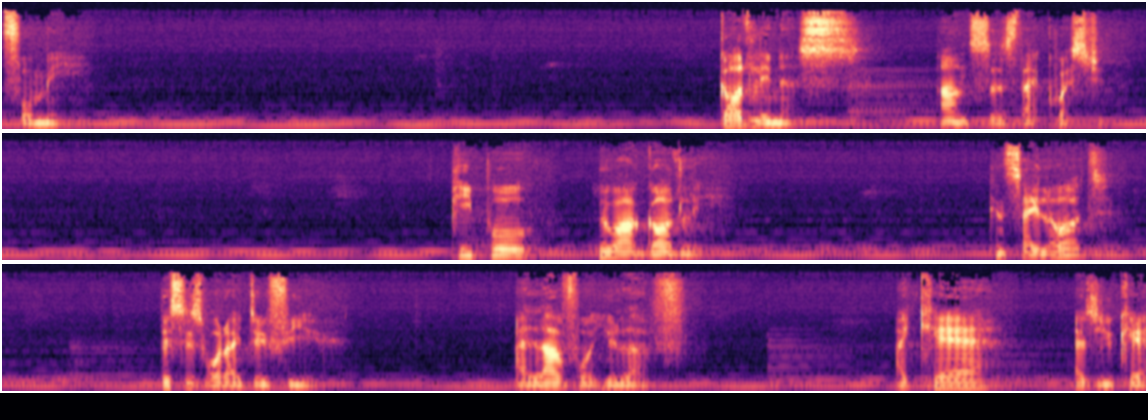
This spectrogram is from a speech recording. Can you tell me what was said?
for me? Godliness answers that question. People who are godly can say, Lord, this is what I do for you. I love what you love. I care as you care.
